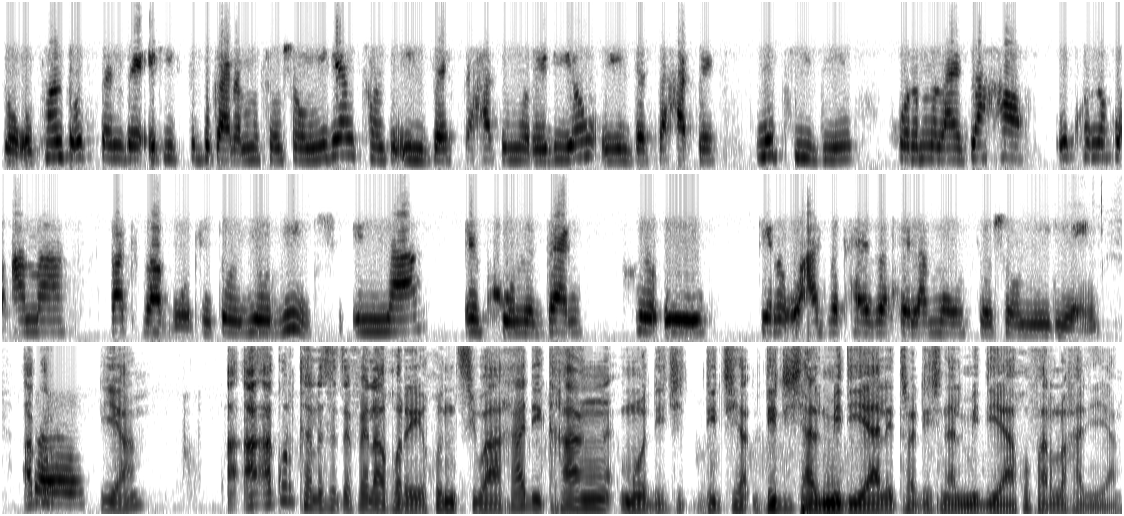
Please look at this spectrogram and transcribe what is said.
So o tshwanetse o spende at least bokana mo social media o tshwanetse o investe gape mo radio o investe gape mo tv gore molaetsa gago o kgone go ama batho ba botlhe. So your reach e nna e kgolo than ge o ke re o advertiser fela mo social media so ya. A ko re tlhalosetse fela gore go ntshiwa ga dikgang mo digi- digi- digital media le traditional media go farologane yang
